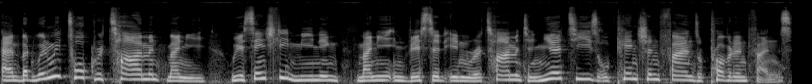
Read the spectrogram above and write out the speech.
um, but when we talk retirement money, we're essentially meaning money invested in retirement annuities or pension funds or provident funds.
